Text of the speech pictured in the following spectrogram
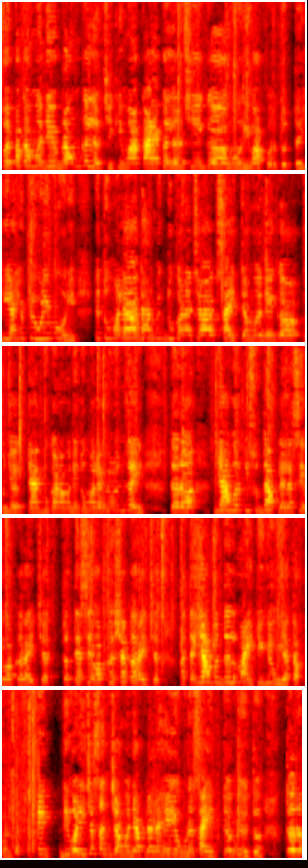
स्वयंपाकामध्ये ब्राऊन कलरची किंवा काळ्या कलरची ग- मोहरी वापरतो. तर ही आहे पिवळी मोहरी. हे तुम्हाला धार्मिक दुकानाच्या साहित्यामध्ये ग म्हणजे त्या दुकानामध्ये तुम्हाला मिळून जाईल. तर यावरती सुद्धा आपल्याला सेवा करायच्यात तर त्या सेवा कशा करायच्यात आता याबद्दल माहिती घेऊयात आपण. दिवाळीच्या संचामध्ये आपल्याला हे एवढं साहित्य मिळतं. तर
